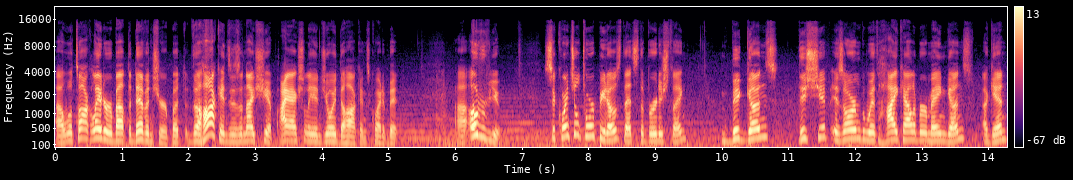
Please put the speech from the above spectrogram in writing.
Uh, we'll talk later about the Devonshire, but the Hawkins is a nice ship. I actually enjoyed the Hawkins quite a bit. Uh, overview. Sequential torpedoes, that's the British thing. Big guns. This ship is armed with high caliber main guns. Again,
